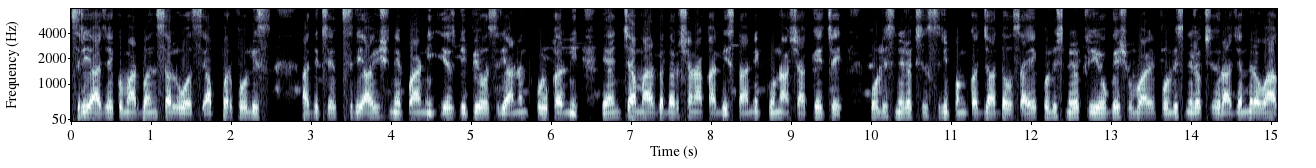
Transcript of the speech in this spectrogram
श्री अजय कुमार बन्सल व अप्पर पोलीस अधीक्षक Shri Ayush Nepani S D P O Shri Anand Kulkarni यांच्या मार्गदर्शनाखाली स्थानिक गुन्हा शाखेचे पोलीस निरीक्षक श्री पंकज जाधव सहाय्यक पोलीस निरीक्षक योगेश उबाळे पोलीस निरीक्षक राजेंद्र वाघ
